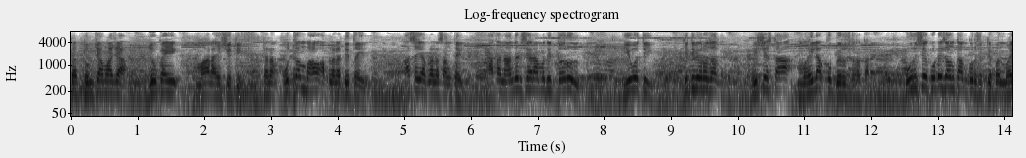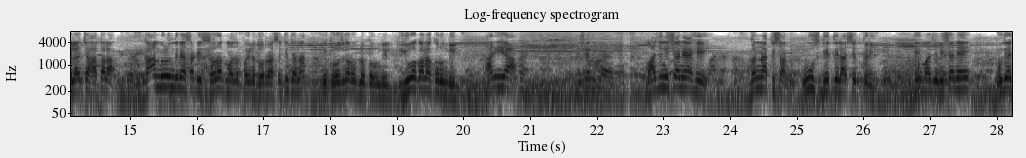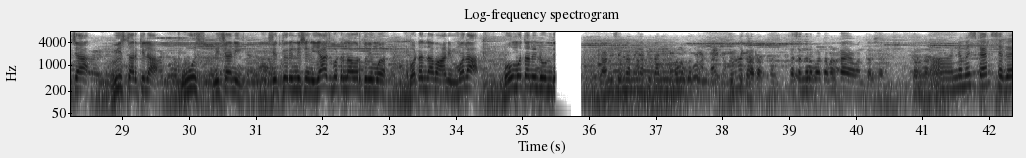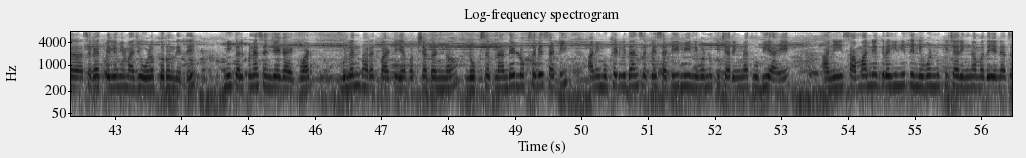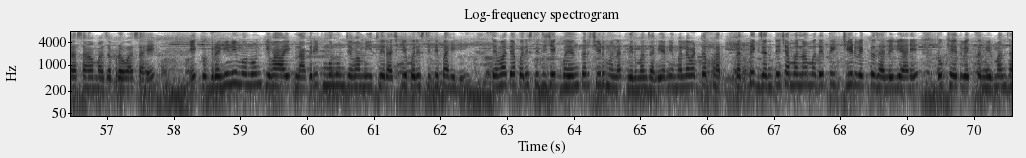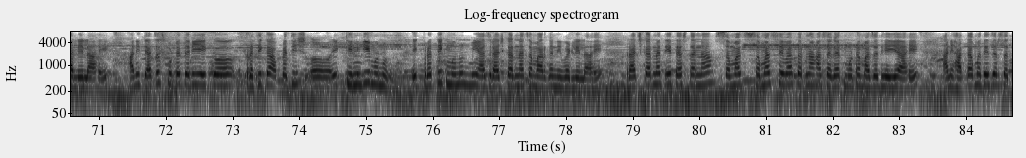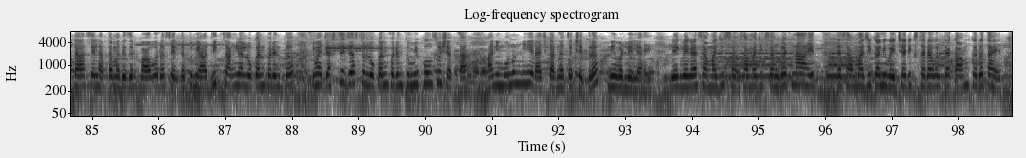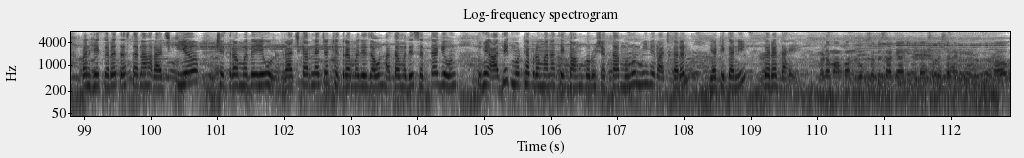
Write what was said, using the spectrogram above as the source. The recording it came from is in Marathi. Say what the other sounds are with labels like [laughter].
तर तुमच्या माझ्या जो काही माल आहे शेती त्यांना उत्तम भाव आपल्याला देता येईल. असंही आपल्याला सांगता येईल. आता नांदेड शहरामध्ये तरुण युवती किती बेरोजगार? विशेषतः महिला खूप बेरोजगार होतात. पुरुष हे कुठे जाऊन काम करू शकते? पण महिलांच्या हाताला काम मिळवून देण्यासाठी सर्वात माझं पहिलं धोरण असेल की त्यांना एक रोजगार उपलब्ध करून देईल युवकांना करून देईल. आणि या माझे निशाणे आहे गन्ना किसान ऊस घेतलेला शेतकरी. हे माझे निशाणे आहे. उद्याच्या वीस तारखेला ऊस निशाणी शेतकरी निशाणी याच बटनावर तुम्ही म बटन दाबा आणि मला बहुमताने निवडून त्या अनुषंगाने या ठिकाणी मनोगत व्यक्त केला त्या संदर्भात आपण काय आवाहन करशाल? तरुणांना. अ, नमस्कार. सगळं सगळ्यात पहिले मी माझी ओळख करून देते. मी कल्पना संजय गायकवाड बुलंद भारत पार्टी या पक्षाकडनं लोकसभ नांदेड लोकसभेसाठी आणि मुखेड विधानसभेसाठी मी निवडणुकीच्या रिंगणात उभी आहे. आणि सामान्य ग्रहिणी ते निवडणुकीच्या रिंगणामध्ये येण्याचा असा हा माझा प्रवास आहे. एक गृहिणी म्हणून किंवा एक नागरिक म्हणून जेव्हा मी इथली राजकीय परिस्थिती पाहिली तेव्हा त्या परिस्थितीची एक भयंकर चीड मनात निर्माण झाली. आणि मला वाटतं भार प्रत्येक जनतेच्या मनामध्ये ती चीड व्यक्त झालेली आहे तो खेद व्यक्त निर्माण झालेला आहे. आणि त्याचंच कुठेतरी एक प्रतिका प्रतिश एक ठिणगी म्हणून एक प्रतीक म्हणून मी आज राजकारणाचा मार्ग निवडलेला आहे. राजकारणात येत असताना समाज समाजसेवा करणं हा सगळ्यात मोठं माझं ध्येय आहे. आणि हातामध्ये जर सत्ता असेल हातामध्ये जर पावर असेल तर तुम्ही अधिक चांगल्या लोकांपर्यंत किंवा जास्तीत जास्त लोकांपर्यंत तुम्ही पोहोचू शकता. आणि म्हणून मी हे राजकारणाचं क्षेत्र निवडलेले आहे. वेगवेगळ्या सामाजिक स सामाजिक संघटना आहेत त्या सामाजिक आणि वैचारिक स्तरावर त्या काम करत आहेत. पण हे करत असताना राजकीय क्षेत्रामध्ये येऊन राजकारणाच्या क्षेत्रामध्ये जाऊन हातामध्ये सत्ता घेऊन तुम्ही अधिक मोठ्या प्रमाणात हे काम करू शकता म्हणून मी हे राजकारण या ठिकाणी करत आहे. मॅडम आपण लोकसभेसाठी आणि विधानसभेसाठी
